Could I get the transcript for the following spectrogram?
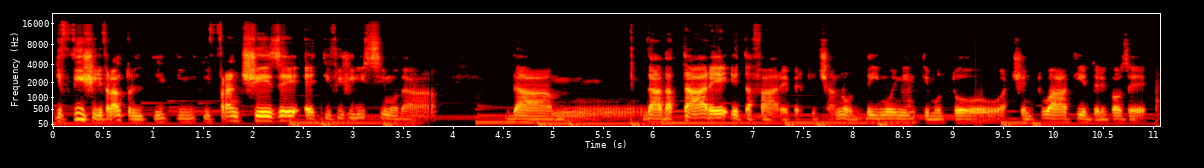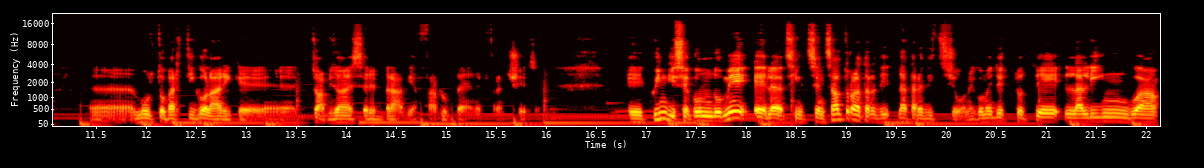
difficili. Fra l'altro il, il, il francese è difficilissimo da, da, da adattare e da fare perché hanno dei movimenti molto accentuati e delle cose eh, molto particolari che insomma, bisogna essere bravi a farlo bene il francese. E quindi secondo me è la, senz'altro la, tradi- la, tradizione, come hai detto te, la lingua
